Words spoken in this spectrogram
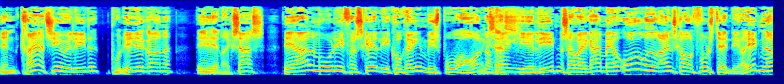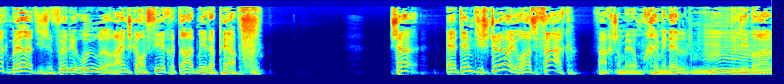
den kreative elite, politikerne, det er Henrik Sass, det er alle mulige forskellige kokainmisbrugere rundt Henrik omkring i eliten, som er i gang med at udrydde regnskoven fuldstændig. Og ikke nok med, at de selvfølgelig udrydder regnskoven 4 kvadratmeter per. Så er dem, de støtter jo også FARC. FARC, som er jo kriminel, mm, liberal,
